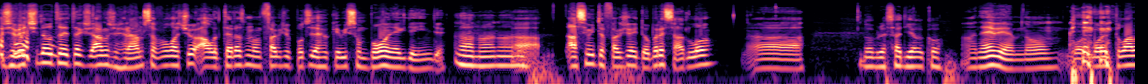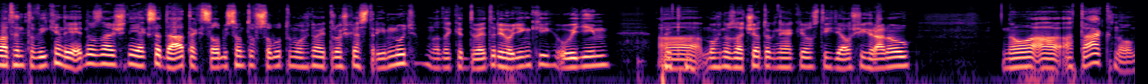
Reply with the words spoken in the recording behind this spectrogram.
že väčšinou to je tak, že áno, že hrám sa volá čo, ale teraz mám fakt, že pocit, ako keby som bol niekde inde. Áno, áno, áno. A asi mi to fakt, že aj dobre sadlo. A, Dobre, sadielko. a neviem, no, môj, môj plán na tento víkend je jednoznačný, ak sa dá, tak chcel by som to v sobotu možno aj troška streamnúť, na také 2-3 hodinky, uvidím. A Pekne. možno začiatok nejakého z tých ďalších ranov. No a, a tak, no.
